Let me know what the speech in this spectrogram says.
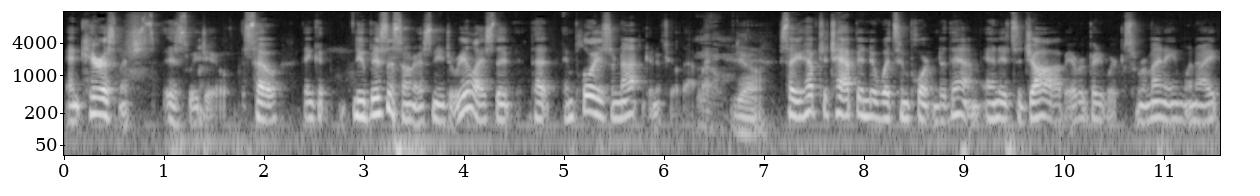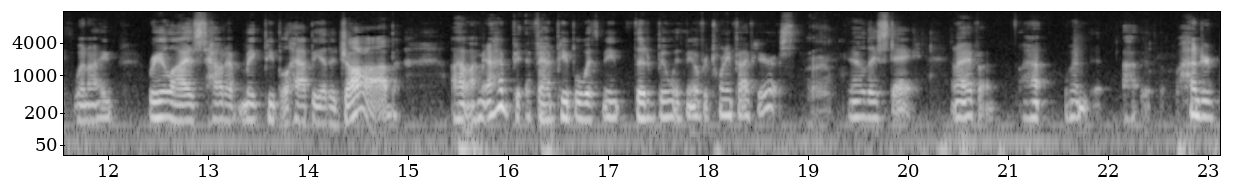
and care as much as we do. So I think new business owners need to realize that that employees are not going to feel that way. Yeah. So you have to tap into what's important to them, and it's a job. Everybody works for money. When I when I realized how to make people happy at a job, uh, I mean, I have, I've had people with me that have been with me over twenty five years. Right. You know, they stay, and I have a when a hundred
